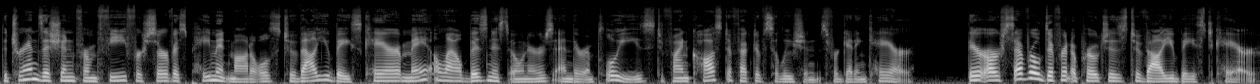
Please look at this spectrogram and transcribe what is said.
the transition from fee for service payment models to value based care may allow business owners and their employees to find cost effective solutions for getting care. There are several different approaches to value based care,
